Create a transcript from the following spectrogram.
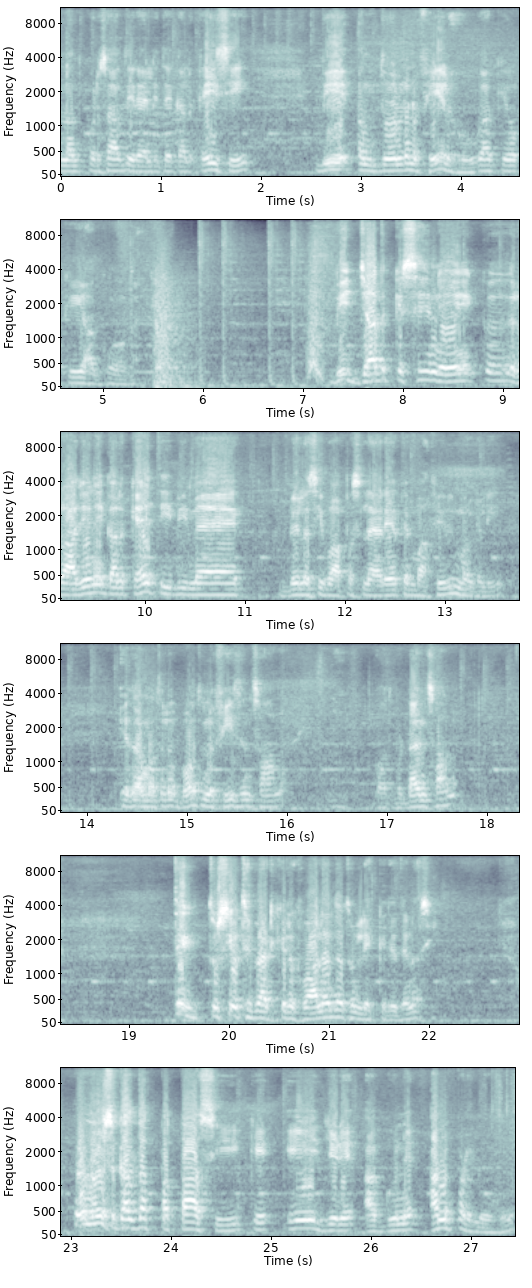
ਅਨੰਦਪੁਰ ਸਾਹਿਬ ਦੀ ਰੈਲੀ ਤੇ ਗੱਲ ਕਹੀ ਸੀ ਵੀ ਇਹ ਅੰਦੋਲਨ ਫੇਲ ਹੋਊਗਾ ਕਿਉਂਕਿ ਆਗੂਆਂ ਕਰਕੇ ਵੀ ਜਦ ਕਿਸੇ ਨੇ ਇੱਕ ਰਾਜੇ ਨੇ ਗੱਲ ਕਹਿਤੀ ਵੀ ਮੈਂ ਬਿੱਲ ਅਸੀਂ ਵਾਪਸ ਲੈ ਰਹੇ ਹਾਂ ਤੇ ਮਾਫੀ ਵੀ ਮੰਗ ਲਈ, ਇਹਦਾ ਮਤਲਬ ਬਹੁਤ ਨਫੀਸ ਇਨਸਾਨ ਹੈ, ਬਹੁਤ ਵੱਡਾ ਇਨਸਾਨ ਹੈ ਤੇ ਤੁਸੀਂ ਉੱਥੇ ਬੈਠ ਕੇ ਲਿਖਵਾ ਲੈਂਦੇ ਤੁਹਾਨੂੰ ਲਿਖ ਕੇ ਦੇ ਦੇਣਾ ਸੀ। ਉਹਨੂੰ ਇਸ ਗੱਲ ਦਾ ਪਤਾ ਸੀ ਕਿ ਇਹ ਜਿਹੜੇ ਆਗੂ ਨੇ ਅਨਪੜ੍ਹ ਲੋਕ ਨੇ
